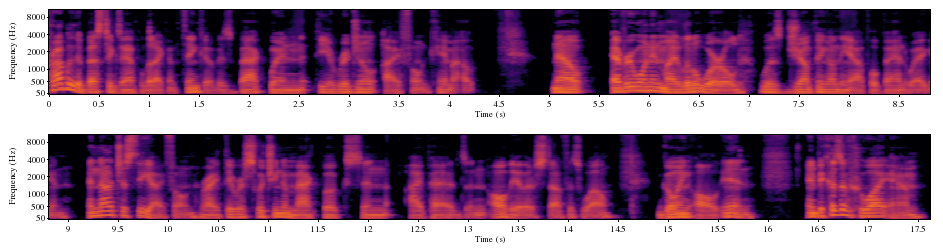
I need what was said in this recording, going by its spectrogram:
Probably the best example that I can think of is back when the original iPhone came out. Now, everyone in my little world was jumping on the Apple bandwagon, and not just the iPhone, right? They were switching to MacBooks and iPads and all the other stuff as well, going all in. And because of who I am,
